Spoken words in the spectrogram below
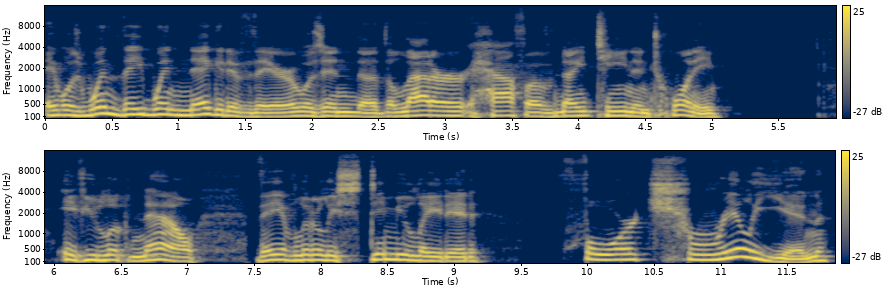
It was when they went negative there, it was in the, the latter half of 19 and 20. If you look now, they have literally stimulated 4 trillion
